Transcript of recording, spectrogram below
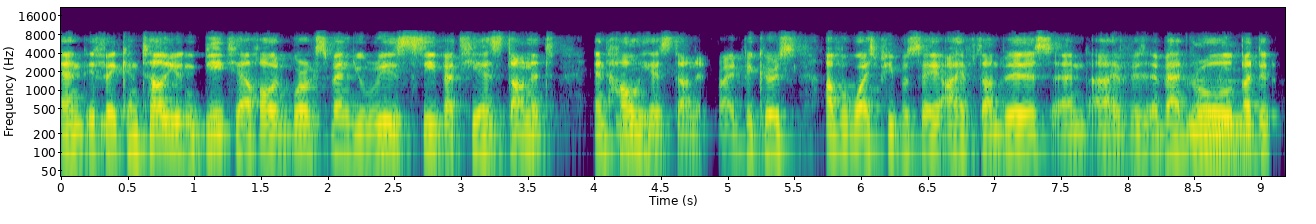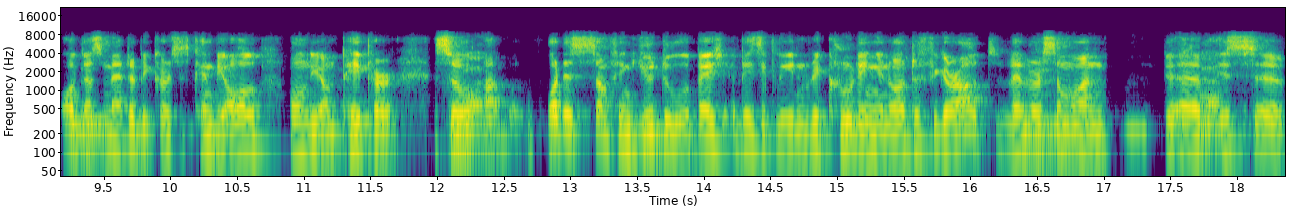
And if I can tell you in detail how it works, then you really see that he has done it, and how he mm-hmm. has done it, right? Because otherwise people say, I have done this and I have a bad role, mm but it all doesn't matter because it can be all only on paper. So, yeah. uh, what is something you do basically in recruiting in order to figure out whether mm someone uh, yeah. is uh,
